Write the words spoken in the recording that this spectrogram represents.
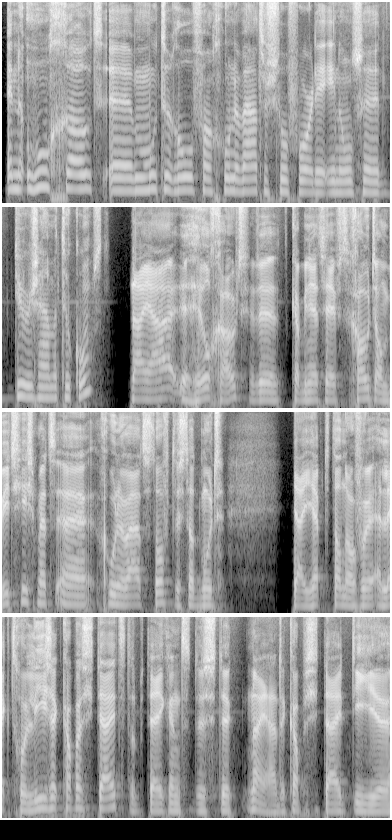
En hoe groot uh, moet de rol van groene waterstof worden in onze duurzame toekomst? Nou ja, heel groot. het kabinet heeft grote ambities met uh, groene waterstof. Dus dat moet. Ja, je hebt het dan over elektrolysecapaciteit. Dat betekent dus de, nou ja, de capaciteit die je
